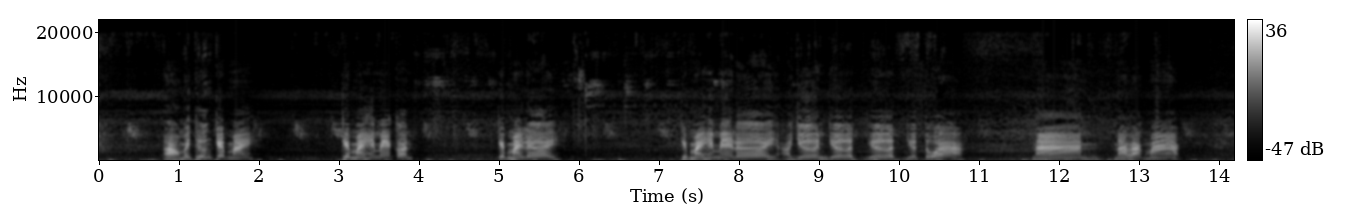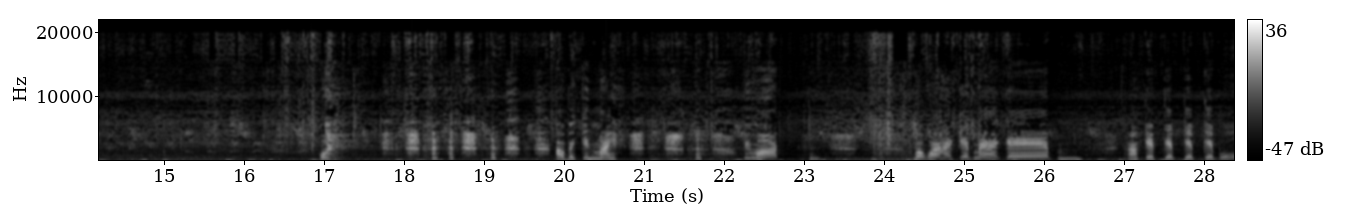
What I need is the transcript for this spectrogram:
ๆอ้าวไม่ถึงเก็บไหมเก็บไหมให้แม่ก่อน เก็บไหมเลย ก็บไหมให้แม่เลยเอายืนยืด ยืด ยืดตัวนานน่ารักมากโอ้ยเอาไปกินใหม่ พี่มดบอกว่าให้เก็บไม่ให้เก็บอืมอ่าเก็บเก็บเก็บเก็บอู้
